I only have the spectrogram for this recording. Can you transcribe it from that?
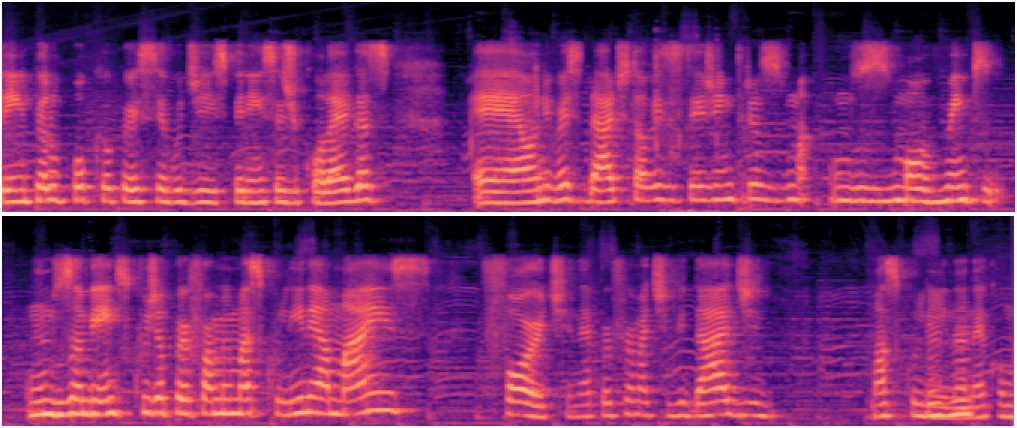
tenho, pelo pouco que eu percebo de experiências de colegas, é, a universidade talvez esteja entre os, um dos movimentos, um dos ambientes cuja performance masculina é a mais forte, né? Performatividade masculina, uhum. né, como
